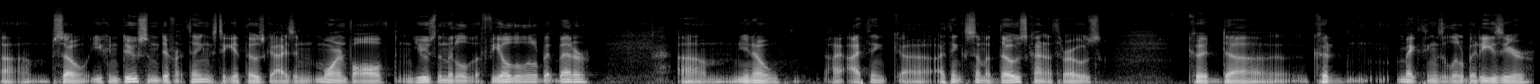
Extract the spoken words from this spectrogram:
Um, so you can do some different things to get those guys in, more involved and use the middle of the field a little bit better. Um, you know, I, I think uh, I think some of those kind of throws could uh, could make things a little bit easier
